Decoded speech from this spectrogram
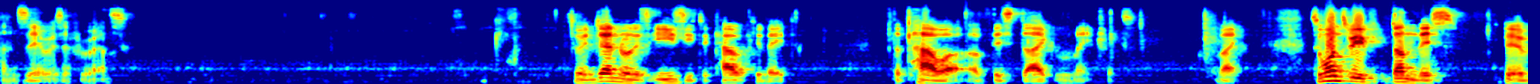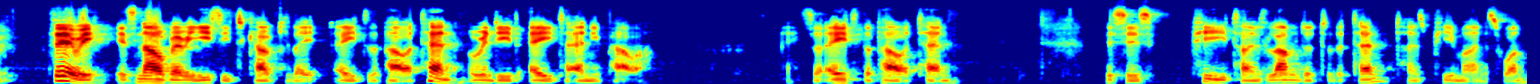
and 0 is everywhere else. So in general, it's easy to calculate the power of this diagonal matrix. Right. So once we've done this bit of theory, it's now very easy to calculate a to the power 10, or indeed a to any power. Okay, so a to the power 10, this is p times lambda to the 10 times p minus 1.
